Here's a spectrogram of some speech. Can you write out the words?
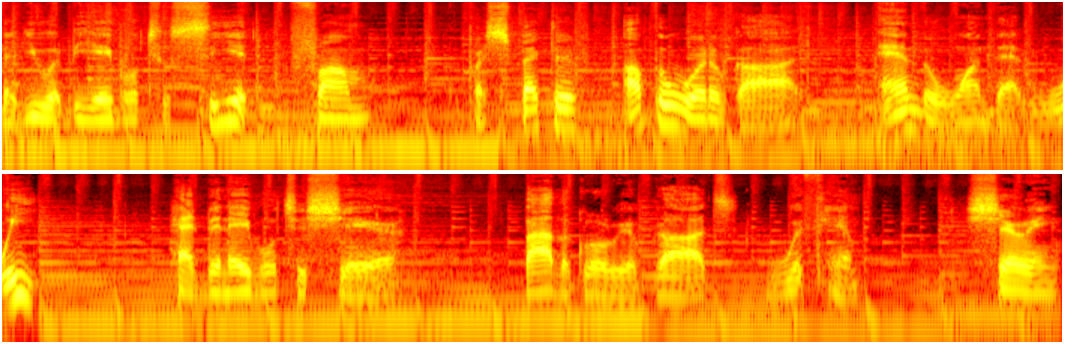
that you would be able to see it from the perspective of the Word of God and the one that we had been able to share by the glory of God's with Him, sharing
